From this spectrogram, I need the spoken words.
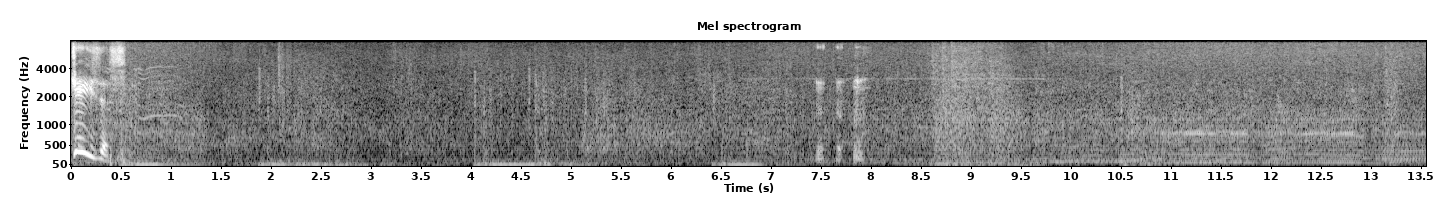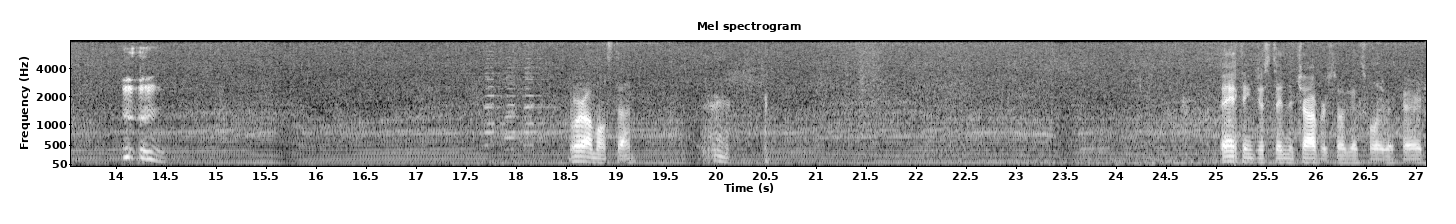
Jesus! We're almost done. If anything, just in the chopper so it gets fully repaired.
